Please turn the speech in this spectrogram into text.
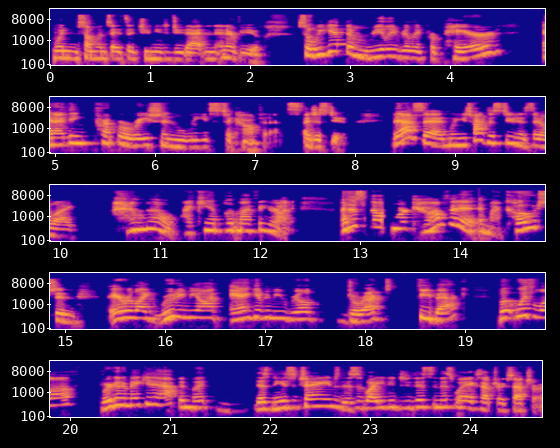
when someone says that you need to do that in an interview? So we get them really, really prepared. And I think preparation leads to confidence. I just do. That said, when you talk to students, they're like, I don't know. I can't put my finger on it. I just felt more confident and my coach and they were like rooting me on and giving me real direct feedback, but with love we're going to make it happen, but this needs to change. This is why you need to do this in this way, et cetera, et cetera.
